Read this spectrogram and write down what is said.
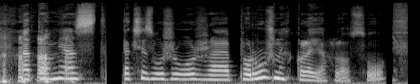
Natomiast tak się złożyło, że po różnych kolejach losu w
